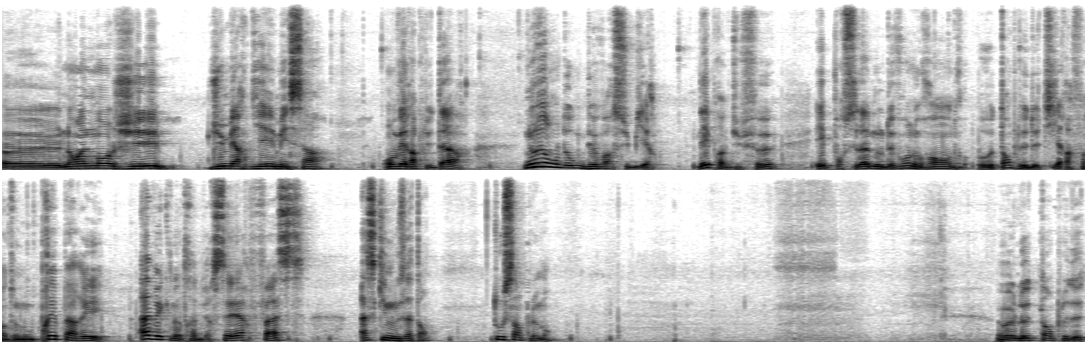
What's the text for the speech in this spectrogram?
Euh, normalement, j'ai du merdier, mais ça, on verra plus tard. Nous allons donc devoir subir l'épreuve du feu, et pour cela, nous devons nous rendre au temple de tir afin de nous préparer avec notre adversaire face à ce qui nous attend, tout simplement. Euh, le temple de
